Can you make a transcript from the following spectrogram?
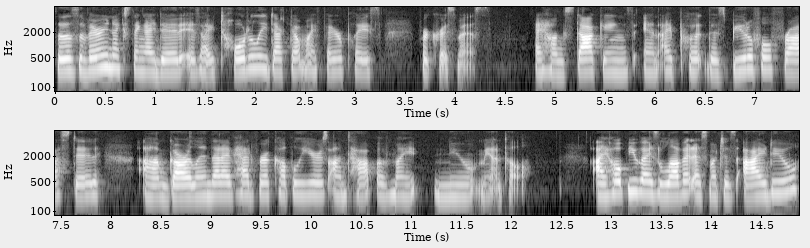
So that's the very next thing I did is I totally decked out my fireplace for Christmas. I hung stockings and I put this beautiful frosted um, garland that I've had for a couple years on top of my new mantle. I hope you guys love it as much as I do,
